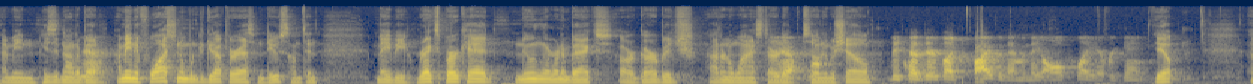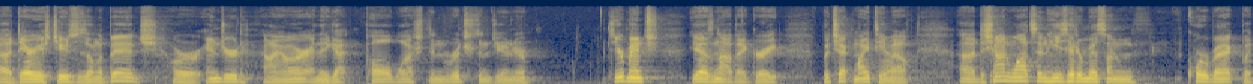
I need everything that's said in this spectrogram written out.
I mean he's not a Yeah. bad. I mean if Washington would get up their ass and do something, maybe Rex Burkhead, New England running backs are garbage. I don't know why I started Yeah, Sony well- Michel. Because there's like five of them and they all play every game. Yep. Uh, Derrius Juice is on the bench or injured IR, and then you got Paul Washington Richardson Jr. So your bench, yeah, is not that great, but check my team out. Uh, Deshaun Watson, he's hit or miss on quarterback, but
